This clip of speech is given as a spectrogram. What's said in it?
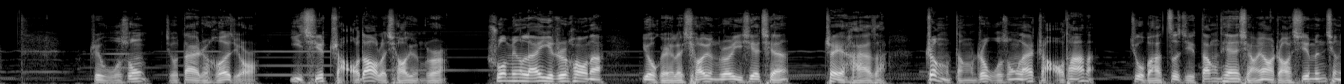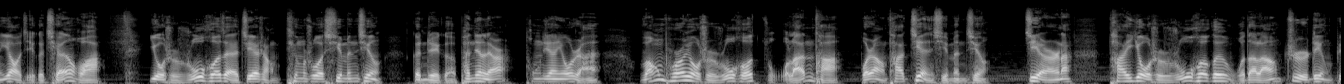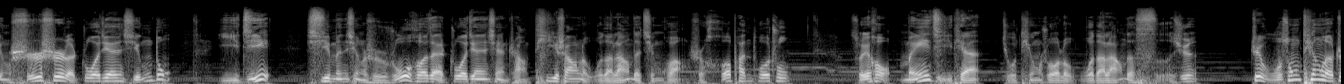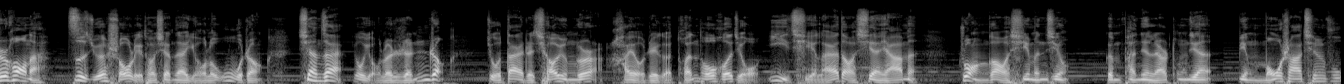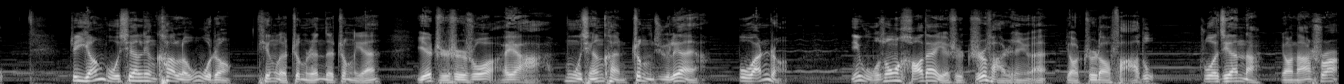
这武松就带着何九一起找到了乔运哥，说明来意之后呢，又给了乔运哥一些钱。这孩子正等着武松来找他呢，就把自己当天想要找西门庆要几个钱花，又是如何在街上听说西门庆跟这个潘金莲通奸有染。王婆又是如何阻拦他，不让他见西门庆？继而呢，他又是如何跟武大郎制定并实施了捉奸行动？以及西门庆是如何在捉奸现场踢伤了武大郎的情况是和盘托出？随后没几天就听说了武大郎的死讯。这武松听了之后呢，自觉手里头现在有了物证，现在又有了人证，就带着乔运哥还有这个团头何九一起来到县衙门。状告西门庆跟潘金莲通奸，并谋杀亲夫。这阳谷县令看了物证，听了证人的证言，也只是说：“哎呀，目前看证据链呀不完整。你武松好歹也是执法人员，要知道法度。捉奸呢要拿双。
